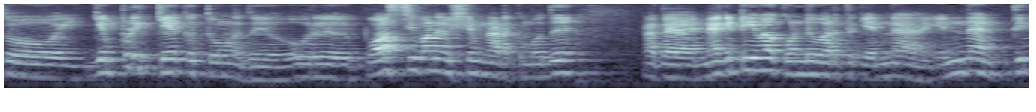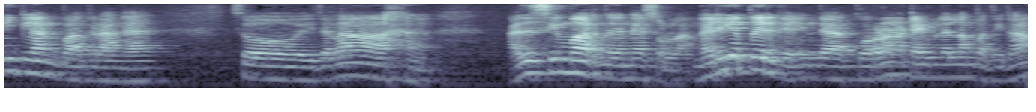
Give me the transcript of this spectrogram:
ஸோ எப்படி கேட்க தோணுது? ஒரு பாசிட்டிவான விஷயம் நடக்கும்போது அதை நெகட்டிவாக கொண்டு வரதுக்கு என்ன என்ன திணிக்கலான்னு பார்க்குறாங்க? ஸோ இதெல்லாம் அதிசயமாக இருந்ததுன்னே சொல்லலாம். நிறைய பேருக்கு இந்த கொரோனா டைம்லலாம் பார்த்தீங்கன்னா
